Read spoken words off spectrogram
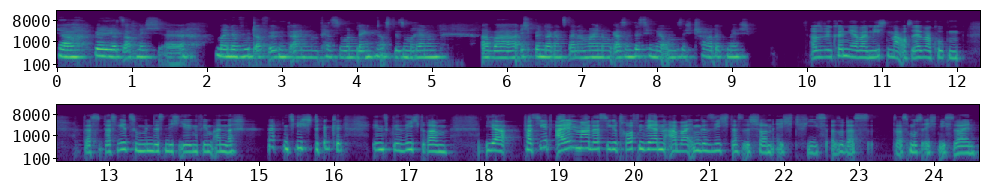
ja, will jetzt auch nicht äh, meine Wut auf irgendeine Person lenken aus diesem Rennen. Aber ich bin da ganz deiner Meinung. Also ein bisschen mehr Umsicht schadet nicht. Also wir können ja beim nächsten Mal auch selber gucken, dass, dass wir zumindest nicht irgendwem anders die Stöcke ins Gesicht rammen. Ja, passiert allen mal, dass sie getroffen werden, aber im Gesicht, das ist schon echt fies. Also das, das muss echt nicht sein.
